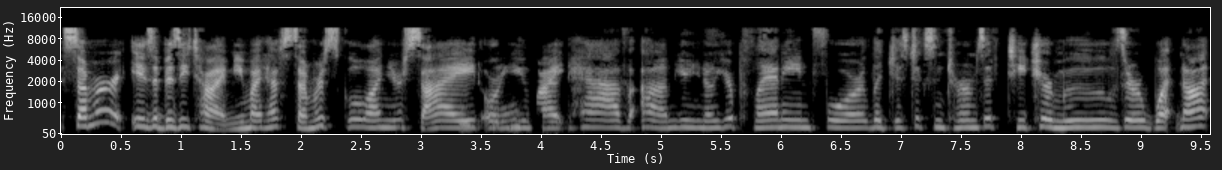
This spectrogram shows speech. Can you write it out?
summer is a busy time, you might have summer school on your site, mm-hmm. or you might have, um, you, you know, you're planning for logistics in terms of teacher moves or whatnot.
